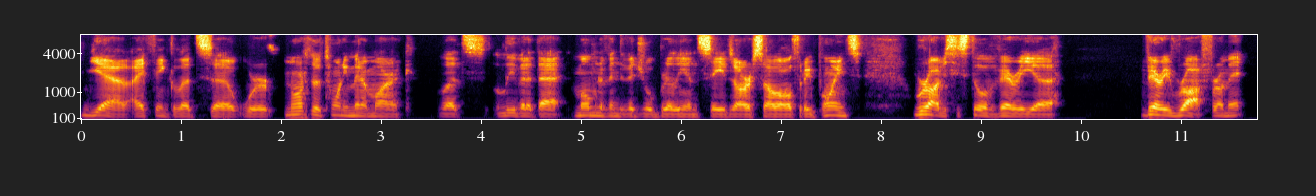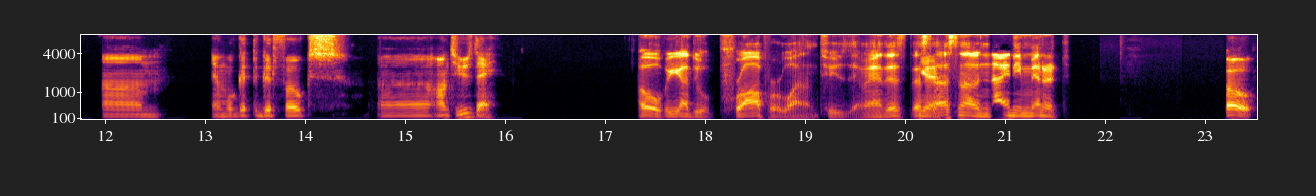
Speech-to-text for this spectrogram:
Yeah, I think let's uh we're north of the 20 minute mark. Let's leave it at that. Moment of individual brilliance saves RSL all three points. We're obviously still very uh very raw from it. Um and we'll get the good folks uh on Tuesday. Oh, we're gonna do a proper one on Tuesday, man. This that's Yeah. that's not a ninety minute. Oh,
